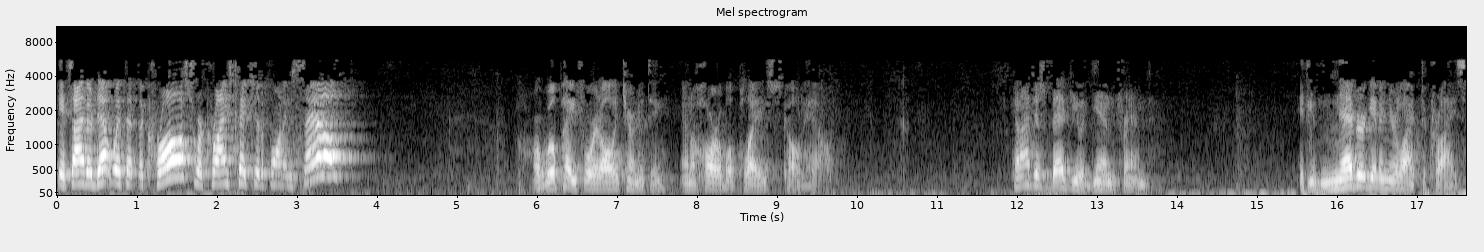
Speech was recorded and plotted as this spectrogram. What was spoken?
It's either dealt with at the cross, where Christ takes it upon himself, or we'll pay for it all eternity in a horrible place called hell. Can I just beg you again, friend? If you've never given your life to Christ,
